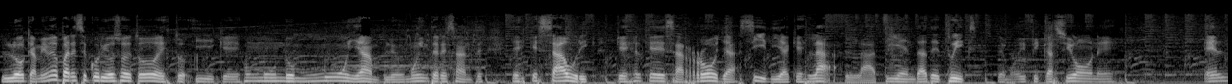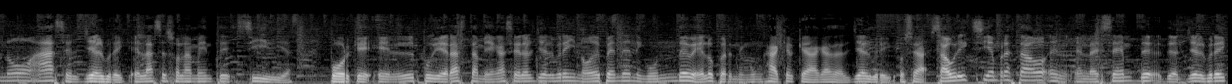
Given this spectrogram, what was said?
Lo que a mí me parece curioso de todo esto y que es un mundo muy amplio y muy interesante es que Sauric, que es el que desarrolla Cydia, que es la, la tienda de Twix, de modificaciones, él no hace el jailbreak, él hace solamente Cydia porque él pudiera también hacer el jailbreak y no depende de ningún developer, ningún hacker que haga el jailbreak. O sea, Sauric siempre ha estado en, la SEM del jailbreak,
